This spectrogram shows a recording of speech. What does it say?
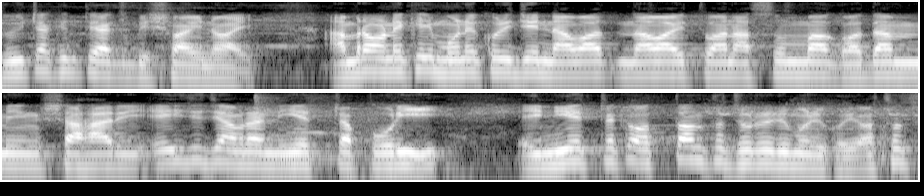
দুইটা কিন্তু এক বিষয় নয়। আমরা অনেকেই মনে করি যে নাওয়া, নাওয়াইতুয়ান, আসুম্মা, গদাম্মিং, সাহারি, এই যে যে আমরা নিয়তটা পড়ি, এই নিয়তটাকে অত্যন্ত জরুরি মনে করি। অথচ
